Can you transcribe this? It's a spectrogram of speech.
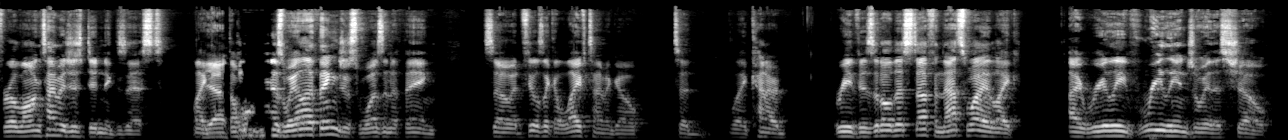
for a long time it just didn't exist. Like Yeah. the whole Venezuela thing just wasn't a thing. So it feels like a lifetime ago to like kind of revisit all this stuff and that's why like I really really enjoy this show.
